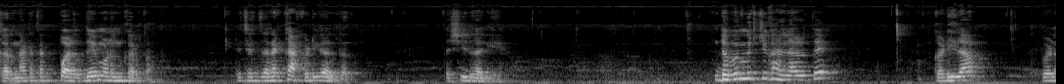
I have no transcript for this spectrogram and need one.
कर्नाटकात पळदे म्हणून करतात. त्याच्यात जरा काकडी घालतात. तशी झाली आहे. ढबू मिरची घालणार होते कढीला पण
